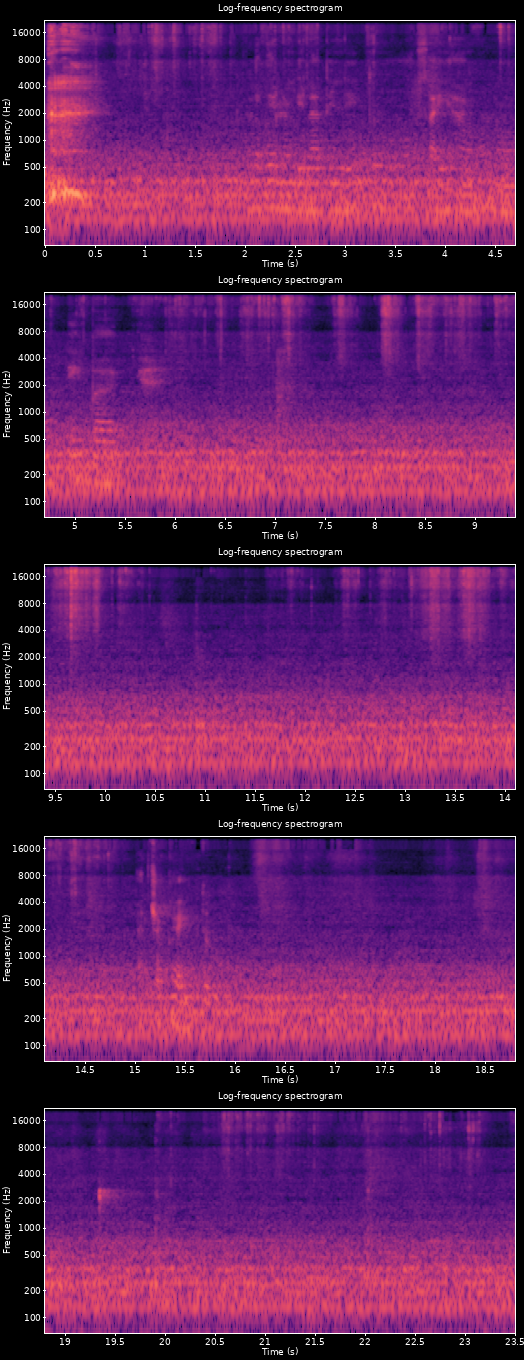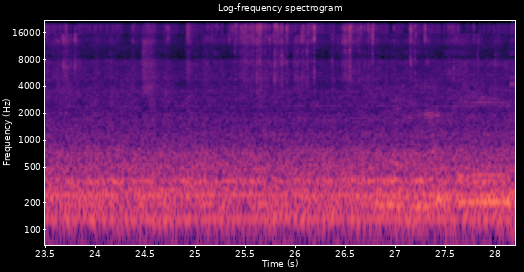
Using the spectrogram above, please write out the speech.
Lagay lang din dito sa iyang ano, tea ito. Lagyan natin.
